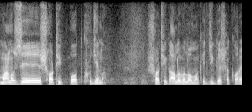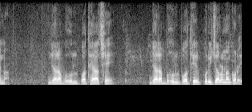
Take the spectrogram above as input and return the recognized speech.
মানুষ যে সঠিক পথ খুঁজে না, সঠিক আলমেলমাকে জিজ্ঞাসা করে না, যারা ভুল পথে আছে যারা ভুল পথের পরিচালনা করে,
